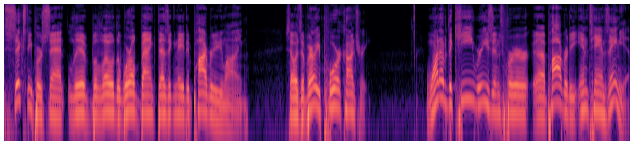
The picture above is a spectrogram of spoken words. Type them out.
60% live below the World Bank designated poverty line. So it's a very poor country. One of the key reasons for uh, poverty in Tanzania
